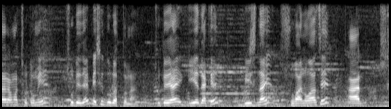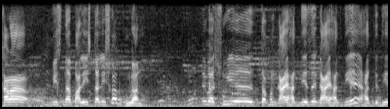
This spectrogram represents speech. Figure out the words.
আর আমার ছোট মেয়ে ছুটে যায়, বেশি দূরত্ব না। ছুটে যায়, গিয়ে দেখে বিছনায় শোয়ানো আছে আর সারা বিছনা, বালিশ টালিশ সব ঘুরানো। এবার শুয়ে তখন গায়ে হাত দিয়েছে, গায়ে হাত দিয়ে হাতে দিয়ে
